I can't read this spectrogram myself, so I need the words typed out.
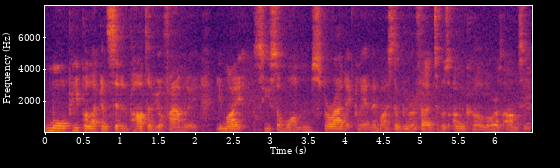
more people are considered part of your family. You might see someone sporadically, and they might still be referred to as uncle or as auntie.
